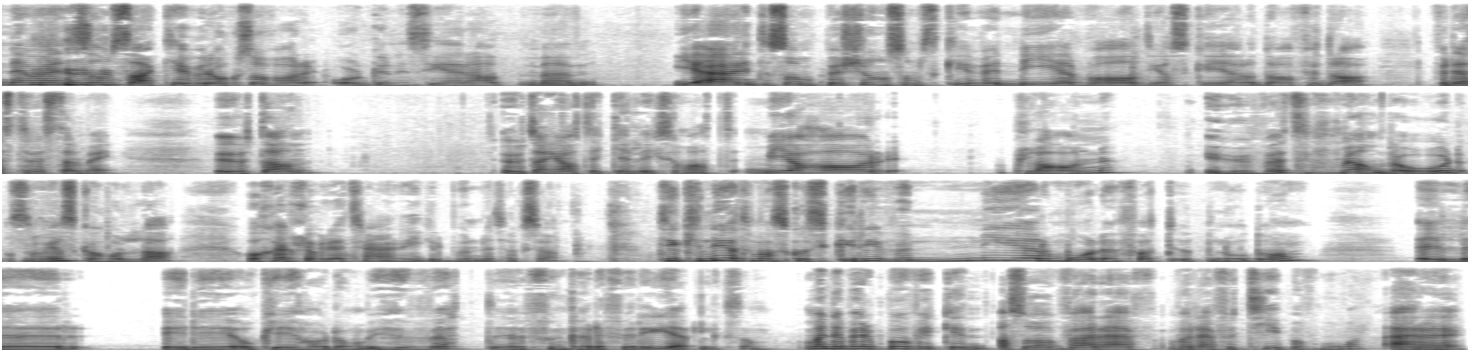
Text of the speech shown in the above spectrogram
Nej men som sagt, jag vill också vara organiserad. Men jag är inte som person som skriver ner vad jag ska göra dag för dag. För det stressar mig. Utan, utan jag tycker liksom att jag har plan i huvudet med andra ord som Mm. jag ska hålla. Och självklart vill jag träna regelbundet också. Tycker ni att man ska skriva ner målen för att uppnå dem? Eller är det okej att ha dem i huvudet? Eh, Funkar det för er liksom? Men det beror på vilken, alltså vad det är, vad det är för typ av mål. Är, det,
